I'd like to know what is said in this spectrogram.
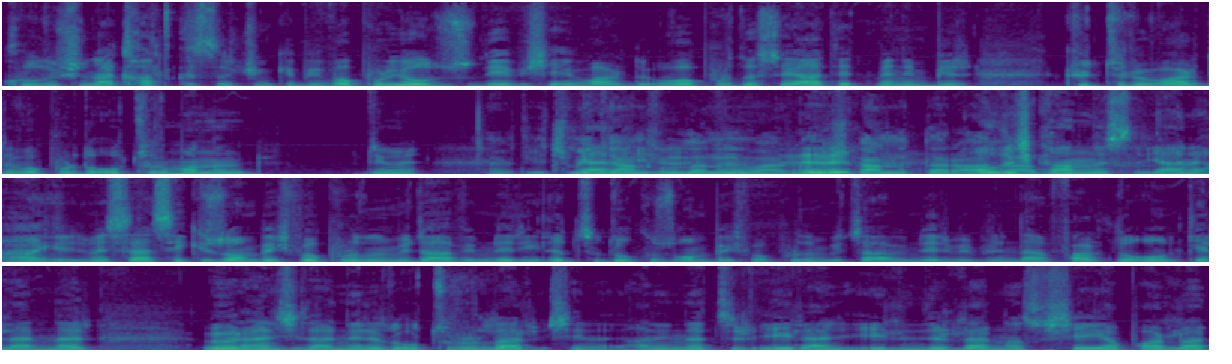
kuruluşuna katkısı. Çünkü bir vapur yolcusu diye bir şey vardı. O vapurda seyahat etmenin bir kültürü vardı. Vapurda oturmanın değil mi? Evet, iç Yani- mekan kullanımı var, Evet. alışkanlıklar, adabı. Yani hangi, mesela 8-15 vapurun müdavimleriyle 9-15 vapurun müdavimleri birbirinden farklı. O gelenler öğrenciler nerede otururlar, şey, hani ne tür eğlen, eğlenirler, nasıl şey yaparlar.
